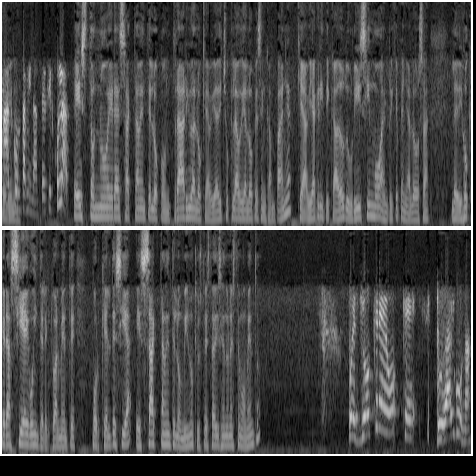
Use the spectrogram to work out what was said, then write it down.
más contaminantes circular. ¿Esto no era exactamente lo contrario a lo que había dicho Claudia López en campaña, que había criticado durísimo a Enrique Peñalosa, le dijo que era ciego intelectualmente, porque él decía exactamente lo mismo que usted está diciendo en este momento? Pues yo creo que, sin duda alguna,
